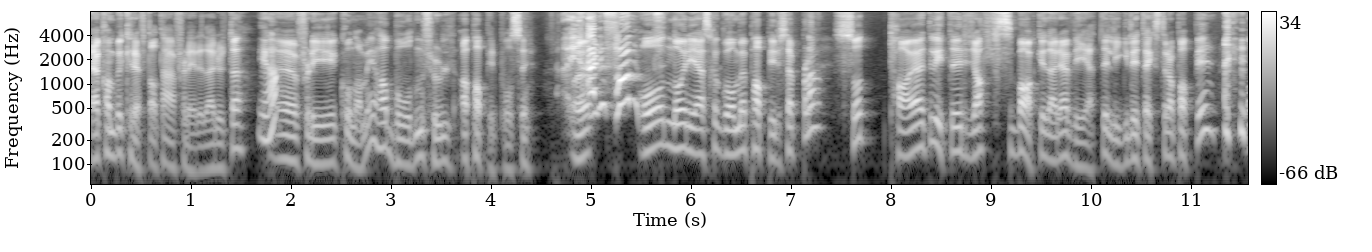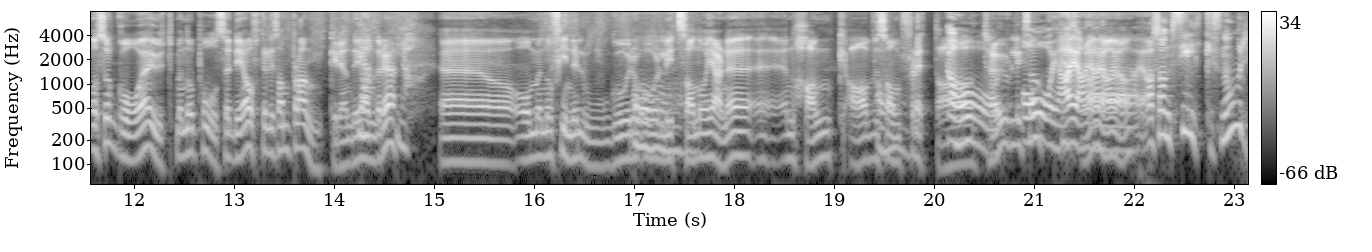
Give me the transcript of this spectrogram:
Jeg kan bekrefte at det er flere der ute. Ja. eh, Fordi kona mi har boden full av papirposer. Er det sant?! Og når jeg skal gå med papirsøpla, så tar jeg et lite rafs baki der jeg vet det ligger litt ekstra papir, og så går jeg ut med noen poser. De er ofte litt sånn blankere enn de Ja, andre. ja. Uh, og med noen fine logoer og litt sånn, og gjerne eh, en hank av sånn fletta oh. tau, liksom. Oh, ja, ja, ja, ja, ja, ja. Sånn silkesnor.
